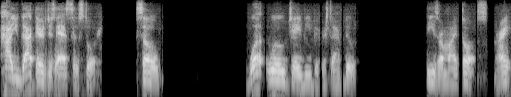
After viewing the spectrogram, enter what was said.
how you got there just adds to the story. So, what will JB Bickerstaff do? These are my thoughts. Right.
